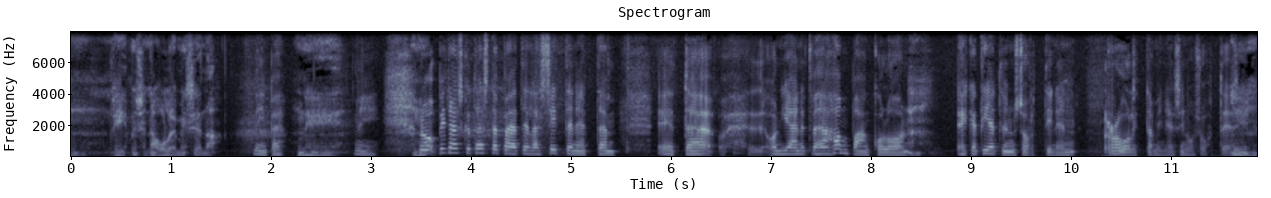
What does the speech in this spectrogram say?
mm, ihmisenä olemisena. Niinpä. Niin. niin. No pitäisikö tästä päätellä sitten, että, että on jäänyt vähän hampaankoloon ehkä tietyn sorttinen roolittaminen sinun suhteesi? Mm.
